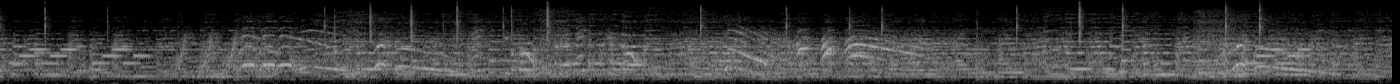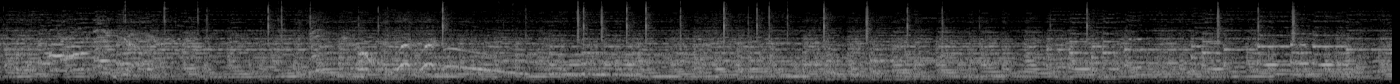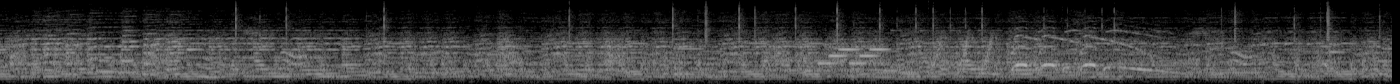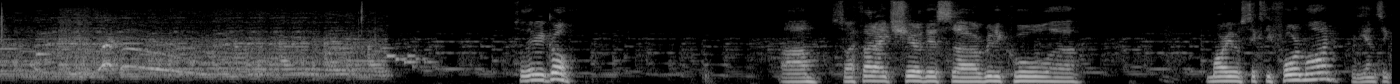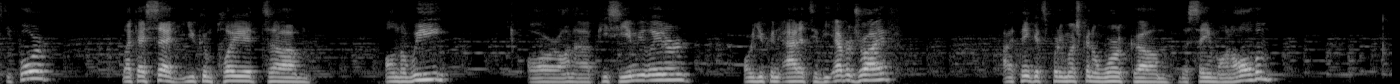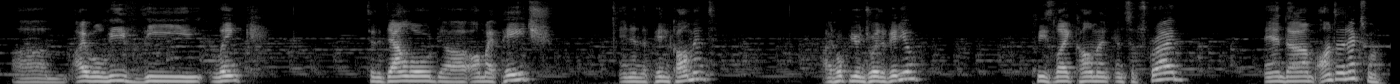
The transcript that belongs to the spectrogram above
So there you go. Um, so I thought I'd share this uh, really cool uh, Mario 64 mod for the N64. Like I said, you can play it um, on the Wii or on a PC emulator, or you can add it to the EverDrive. I think it's pretty much going to work um, the same on all of them. Um, I will leave the link to the download uh, on my page and in the pinned comment. I hope you enjoy the video. Please like, comment, and subscribe. And um, on to the next one.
